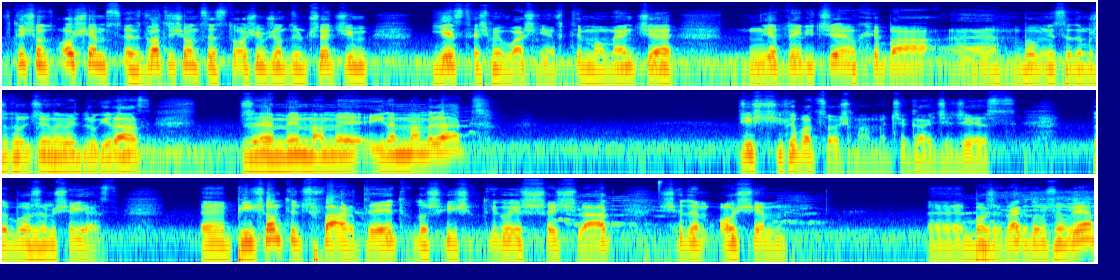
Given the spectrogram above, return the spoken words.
w, 1800, w 2183 jesteśmy właśnie w tym momencie. Ja tutaj liczyłem chyba, e, bo niestety muszę ten odcinek nagrać drugi raz, że my mamy, ile my mamy lat? 30 chyba coś mamy, czekajcie, gdzie jest, to było, że my się jest. E, 54 to do 60 jest 6 lat, 7, 8, e, Boże, tak? Dobrze mówię?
